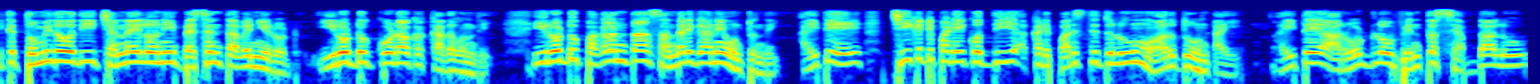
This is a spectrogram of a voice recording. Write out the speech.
ఇక తొమ్మిదవది చెన్నైలోని బెసెంత్ అవెన్యూ రోడ్డు. ఈ రోడ్డుకు కూడా ఒక కథ ఉంది. ఈ రోడ్డు పగలంతా సందడిగానే ఉంటుంది. అయితే చీకటి పడే కొద్దీ అక్కడి పరిస్థితులు మారుతూ ఉంటాయి. అయితే ఆ రోడ్లో వింత శబ్దాలు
